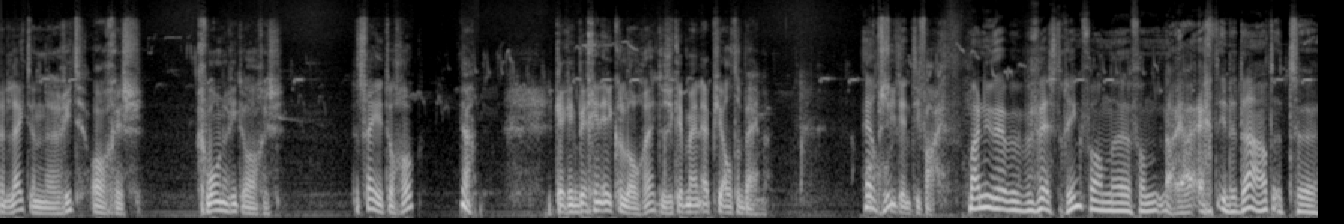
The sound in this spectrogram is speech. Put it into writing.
Het lijkt een uh, rietorgis. Gewoon een rietorgis. Dat zei je toch ook? Ja. Kijk, ik ben geen ecoloog, hè, dus ik heb mijn appje altijd bij me. Heel goed. Identify. Maar nu hebben we bevestiging van, eh, van nou ja, echt inderdaad, het, eh,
